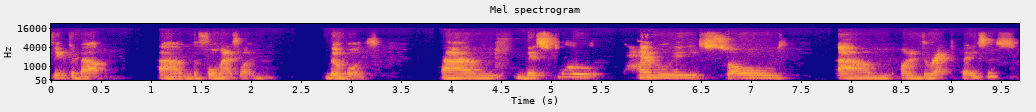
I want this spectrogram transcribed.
think about um, the formats like billboards. Um, they're still heavily sold um, on a direct basis.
